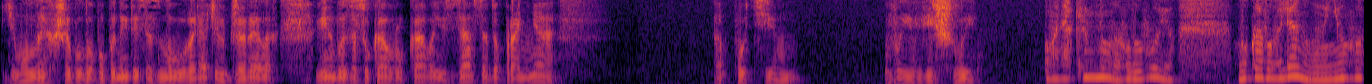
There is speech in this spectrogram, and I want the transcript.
Йому легше було попинитися знову в гарячих джерелах. Він би засукав рукава і взявся до прання. А потім ви ввійшли. Вона кивнула головою, лукаво глянула на нього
